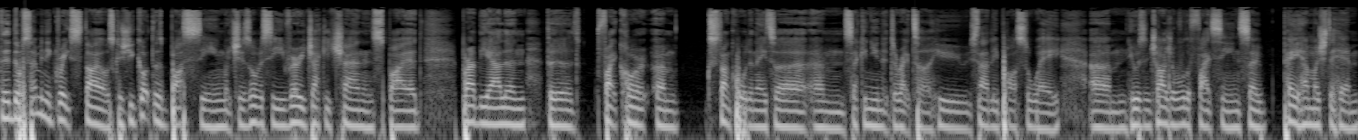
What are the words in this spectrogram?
there, there were so many great styles because you got the bus scene, which is obviously very Jackie Chan inspired. Bradley Allan, the fight core, um, stunt coordinator, um, second unit director, who sadly passed away, um, who was in charge of all the fight scenes. So pay homage to him.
